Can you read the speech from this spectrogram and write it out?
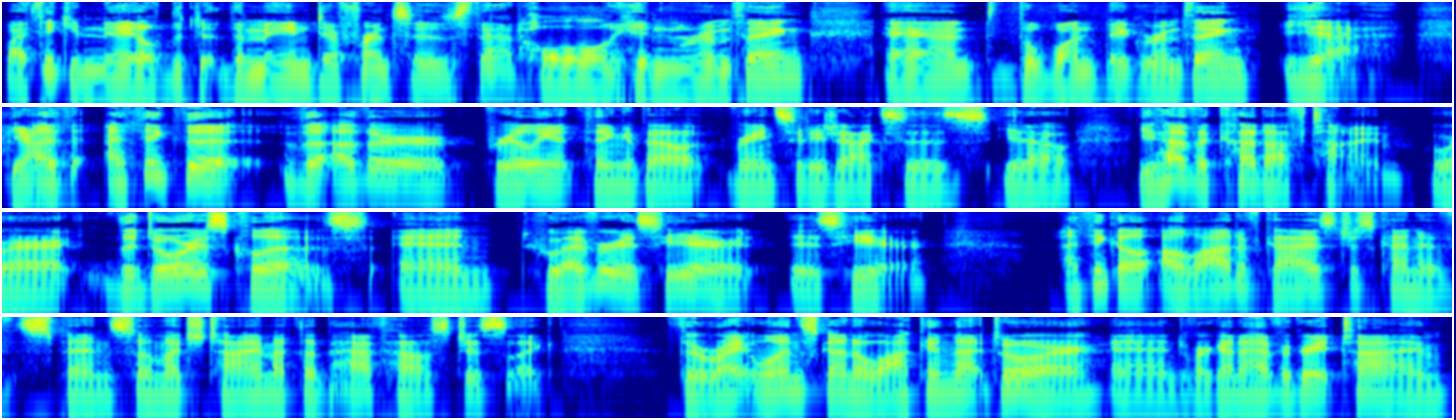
Well, I think you nailed the, the main difference is that whole hidden room thing and the one big room thing. Yeah. Yeah. I, th- I think the the other brilliant thing about Rain City Jacks is, you know, you have a cutoff time where the doors close and whoever is here is here. I think a, a lot of guys just kind of spend so much time at the bathhouse, just like the right one's gonna walk in that door and we're gonna have a great time.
